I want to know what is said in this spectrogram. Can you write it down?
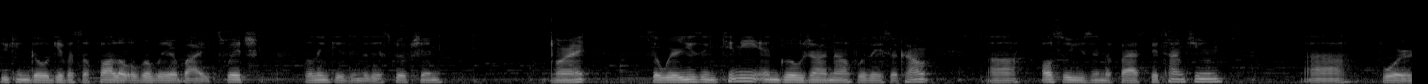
you can go give us a follow over there by Twitch. The link is in the description. Alright? So we're using Kimi and Grosjean now for this account. Uh, also using the fast pit time tune uh, for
